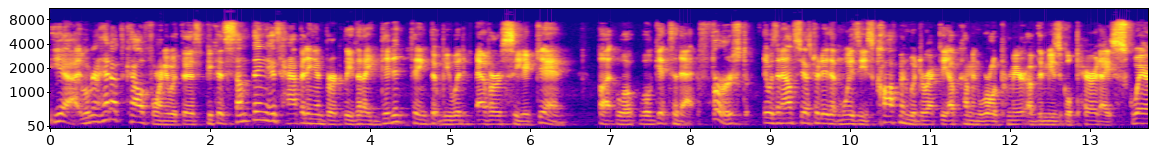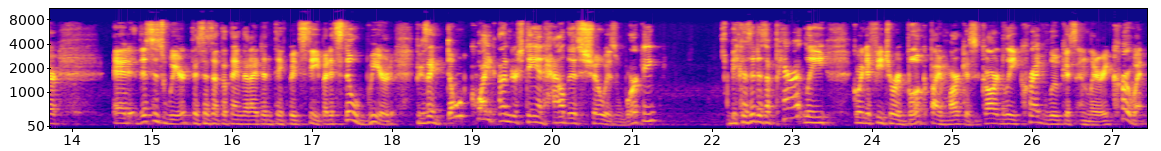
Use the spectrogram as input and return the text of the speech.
Yeah, we're going to head out to California with this because something is happening in Berkeley that I didn't think that we would ever see again. But we'll we'll get to that. First, it was announced yesterday that Moises Kaufman would direct the upcoming world premiere of the musical Paradise Square. And this is weird. This isn't the thing that I didn't think we'd see, but it's still weird because I don't quite understand how this show is working because it is apparently going to feature a book by Marcus Gardley, Craig Lucas, and Larry Kirwan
